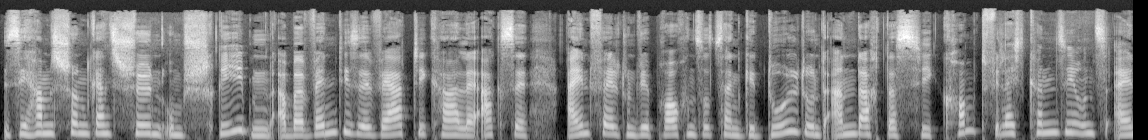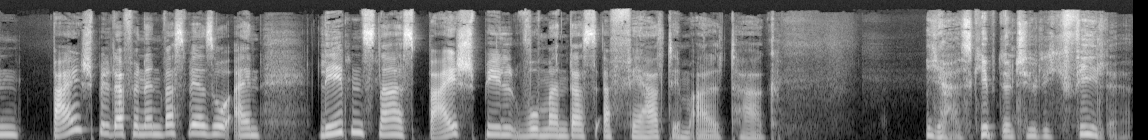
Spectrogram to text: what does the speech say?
Sie haben es schon ganz schön umschrieben, aber wenn diese vertikale Achse einfällt und wir brauchen sozusagen Geduld und Andacht, dass sie kommt, vielleicht können Sie uns ein Beispiel dafür nennen? Was wäre so ein lebensnahes Beispiel, wo man das erfährt im Alltag? Ja, es gibt natürlich viele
